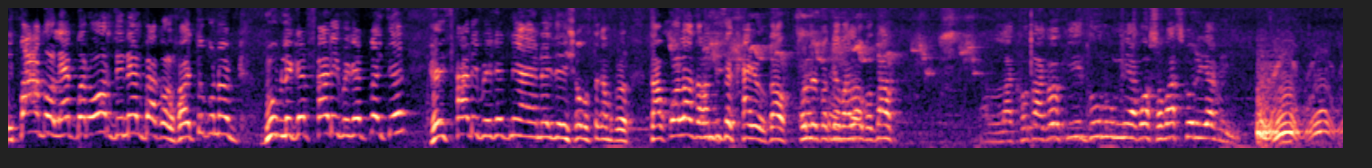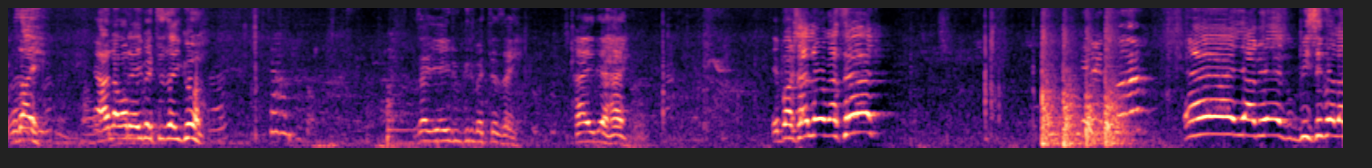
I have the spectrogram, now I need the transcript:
এই পাগল একবার অরিজিনাল পাগল। হয়তো কোনো ডুপ্লিকেট সার্টিফিকেট পাইছে সেই সার্টিফিকেট নিয়ে আয় নাই যে এই সমস্ত কাম করো। তাও কলা যখন দিছে খাইও যাও শরীরের পক্ষে ভালো হব যাও। আল্লাহ খোদা গো কি জুলুম নিয়ে বসবাস করি আমি। যাই এখন আবার এই ব্যক্তি যাই গো। যাই এই রুগীর ব্যক্তি যাই। হাই রে হাই। এ বাসায় লোক আছেন এই আমি বিসি গলা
